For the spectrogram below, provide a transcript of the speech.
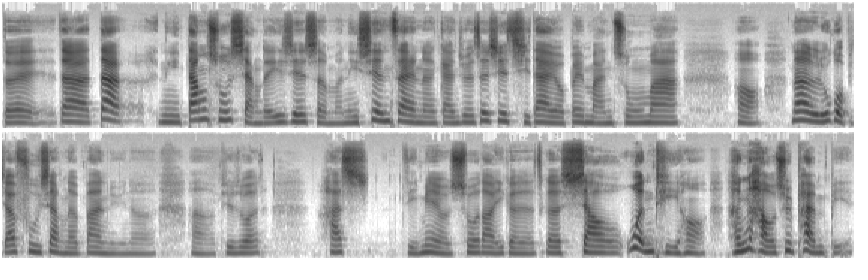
对，但但你当初想的一些什么？你现在呢？感觉这些期待有被满足吗？好，那如果比较负向的伴侣呢？啊，比如说他是里面有说到一个这个小问题哈，很好去判别。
